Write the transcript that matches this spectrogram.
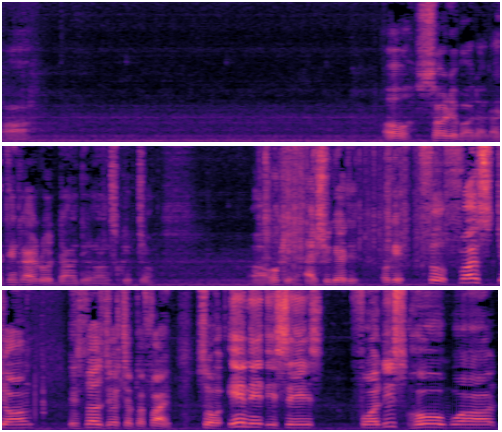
Uh, oh, sorry about that. I think I wrote down the wrong scripture. Oh, okay, I should get it. Okay, so First John is First John chapter 5. So in it it says, For this whole world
